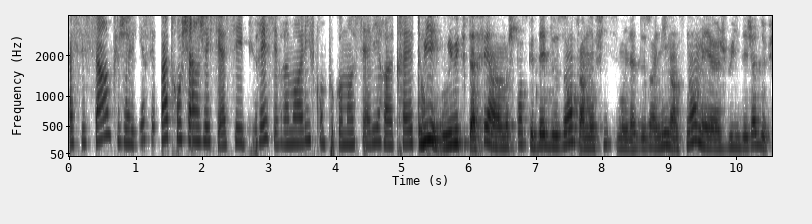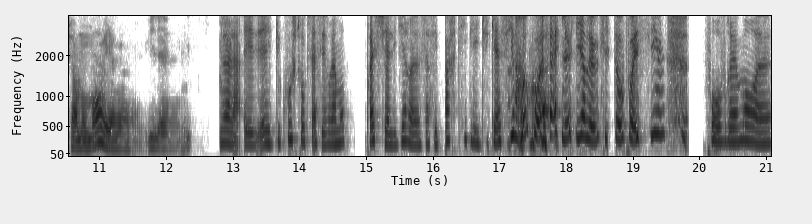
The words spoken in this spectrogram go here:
assez simples. J'allais dire, c'est pas trop chargé, c'est assez épuré. C'est vraiment un livre qu'on peut commencer à lire euh, très tôt. Oui, oui, oui, tout à fait. Hein. Moi, je pense que dès deux ans, enfin, mon fils, bon, il a deux ans et demi maintenant, mais euh, je lui lis déjà depuis un moment et euh, il est. Voilà. Et, du coup, je trouve que ça fait vraiment presque, j'allais dire, ça fait partie de l'éducation, quoi. le lire le plus tôt possible pour vraiment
